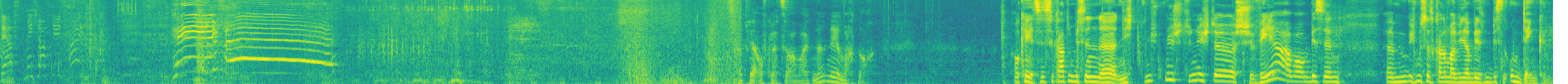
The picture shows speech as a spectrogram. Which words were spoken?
Werft mich auf den Feind. Hilfe! Hat wieder aufgehört zu arbeiten, ne? Ne, macht noch. Okay, jetzt ist es gerade ein bisschen, äh, nicht, nicht, nicht, nicht äh, schwer, aber ein bisschen, ähm, ich muss das gerade mal wieder ein bisschen, ein bisschen umdenken.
